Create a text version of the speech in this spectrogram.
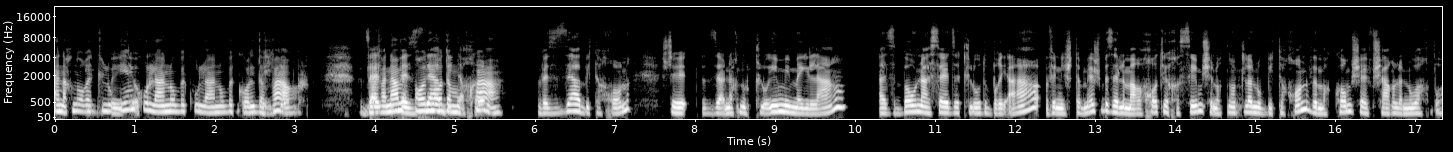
אנחנו הרי תלויים בדיוק. כולנו בכולנו בכל דבר. בדיוק. זו ו- הבנה מאוד מאוד הביטחון. עמוקה. וזה הביטחון, שזה אנחנו תלויים ממילא, אז בואו נעשה את זה תלות בריאה, ונשתמש בזה למערכות יחסים שנותנות לנו ביטחון ומקום שאפשר לנוח בו.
